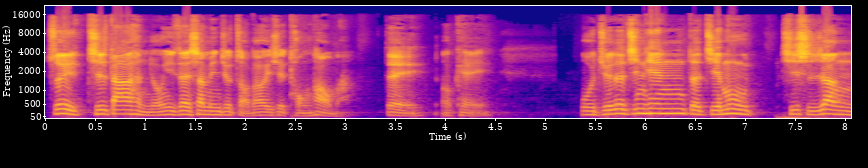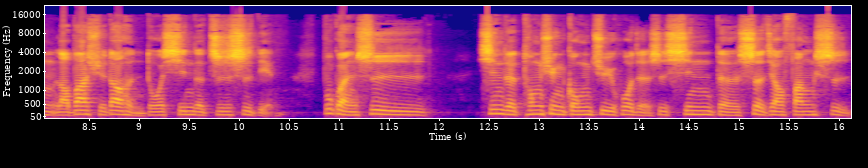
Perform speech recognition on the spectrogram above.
所以其实大家很容易在上面就找到一些同好嘛。对，OK，我觉得今天的节目。其实让老爸学到很多新的知识点，不管是新的通讯工具，或者是新的社交方式。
